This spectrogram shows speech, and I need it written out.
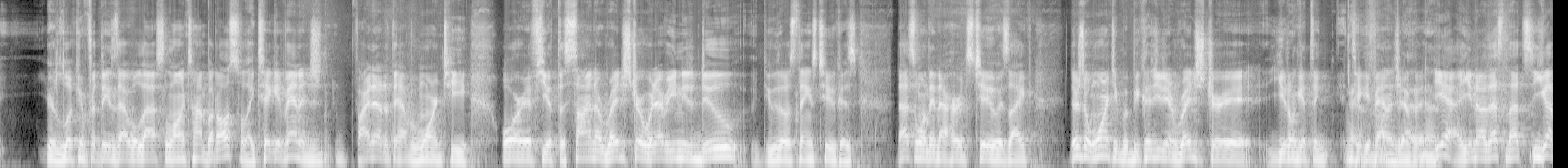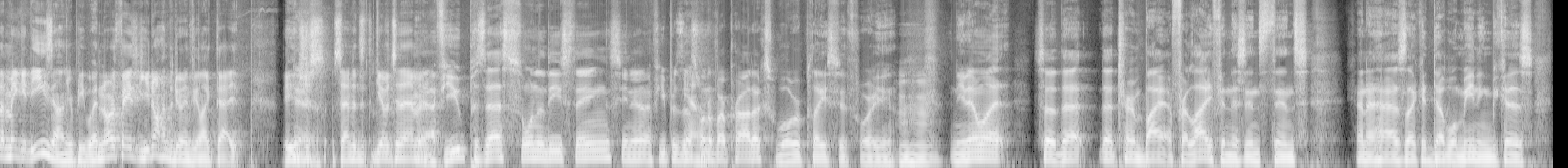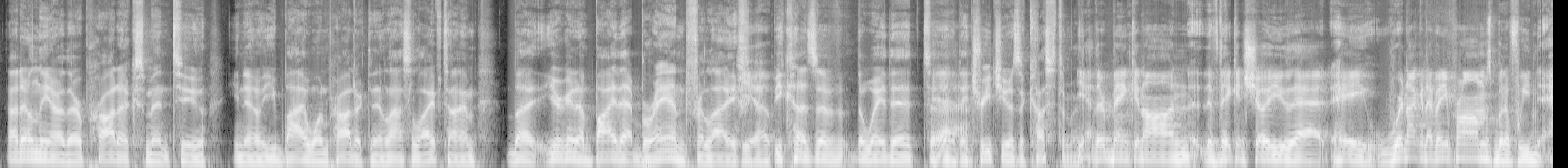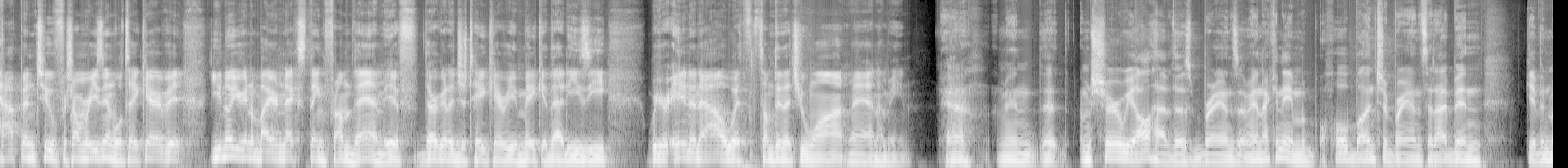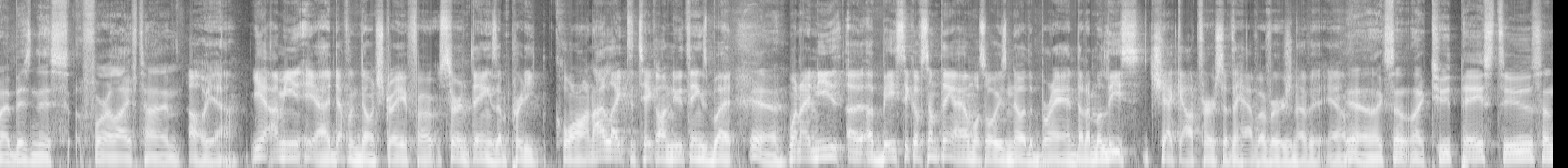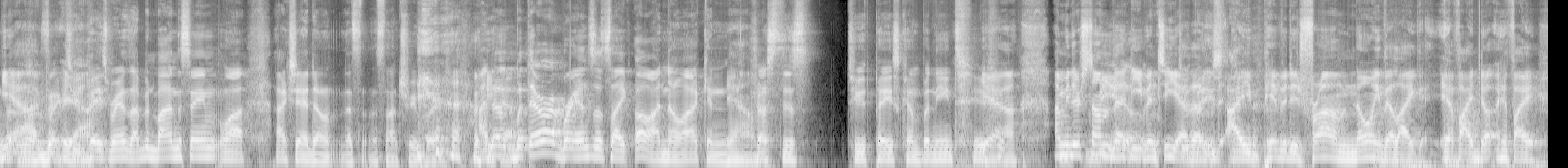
you're looking for things that will last a long time, but also like take advantage, find out if they have a warranty, or if you have to sign up, register, whatever you need to do, do those things too, because that's one thing that hurts too. Is like there's a warranty, but because you didn't register it, you don't get to take fuck advantage of it. no. Yeah, you know that's that's you got to make it easy on your people. At North Face, you don't have to do anything like that. You Yeah. just send it, give it to them, Yeah, and if you possess one of these things, you know, if you possess Yeah. one of our products, we'll replace it for you. Mm-hmm. And you know what? So that that term "buy it for life" in this instance kind of has like a double meaning because not only are their products meant to, you know, you buy one product and it lasts a lifetime, but you're going to buy that brand for life Yep. because of the way that uh, Yeah. they treat you as a customer. Yeah, they're banking on if they can show you that, hey, we're not gonna have any problems, but if we happen to for some reason, we'll take care of it. You know, you're gonna buy your next thing from them if they're gonna just take care of you, and make it that easy, where you're in and out with something that you want. Man, I mean, Yeah, I mean, that, I'm sure we all have those brands. I mean, I can name a whole bunch of brands that I've been given my business for a lifetime. oh yeah, yeah. I mean, yeah, I definitely don't stray for certain things. I'm pretty core on. I like to take on new things, but Yeah. when I need a, a basic of something, I almost always know the brand that I'm at least check out first if they have a version of it. Yeah. Yeah, like some like toothpaste too. Sometimes Yeah, like, like yeah. toothpaste brands. I've been buying the same. Well, actually, I don't. That's that's not true. But I know. Yeah. But there are brands that's like, oh, I know I can Yeah. trust this toothpaste company too. Yeah, I mean, there's some that even too. Yeah, that. I pivoted from knowing that like if I don't, if I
